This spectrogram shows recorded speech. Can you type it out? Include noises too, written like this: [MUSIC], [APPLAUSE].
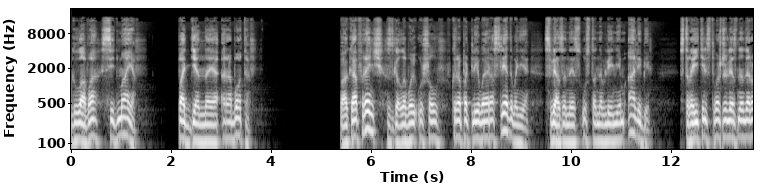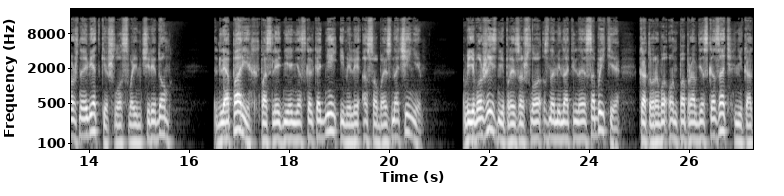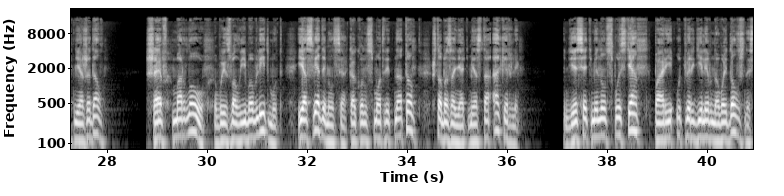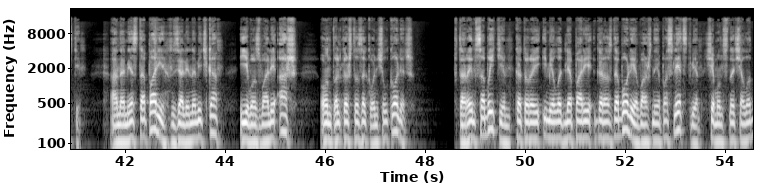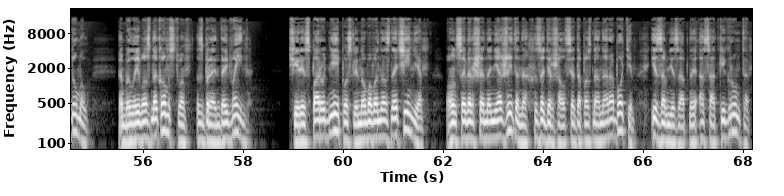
Глава седьмая. Подденная работа. Пока Френч с головой ушел в кропотливое расследование, связанное с установлением алиби, строительство железнодорожной ветки шло своим чередом. Для пари последние несколько дней имели особое значение. В его жизни произошло знаменательное событие, которого он, по правде сказать, никак не ожидал. Шеф Марлоу вызвал его в Лидмут и осведомился, как он смотрит на то, чтобы занять место Акерли. Десять минут спустя пари утвердили в новой должности, а на место пари взяли новичка, его звали Аш, он только что закончил колледж. Вторым событием, которое имело для пари гораздо более важные последствия, чем он сначала думал, было его знакомство с Брендой Вейн. Через пару дней после нового назначения он совершенно неожиданно задержался допоздна на работе из-за внезапной осадки грунта.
